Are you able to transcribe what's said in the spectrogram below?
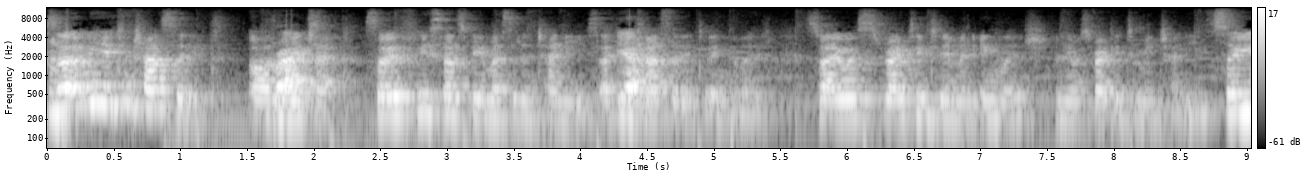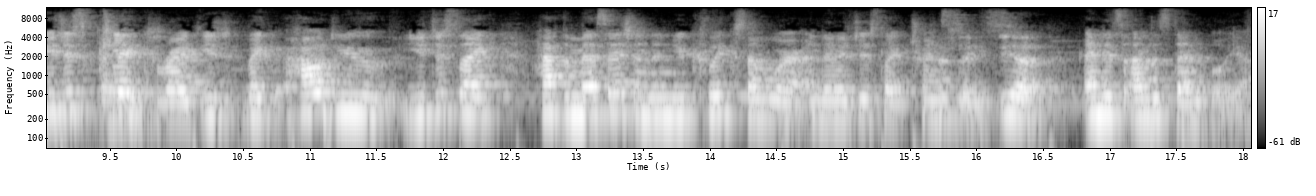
So I mean, you can translate on Right. WeChat. So if he sends me a message in Chinese, I can Yeah. translate it to English. So I was writing to him in English, and he was writing to me in Chinese. So you just click, right? You just, like how do you you just like have the message and then you click somewhere and then it just like translates. Yeah, And it's understandable, yeah.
